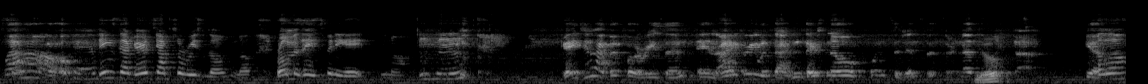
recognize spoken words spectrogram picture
Wow. Okay. Things that every time for a reason, though. You know, Romans eight twenty eight. You know. Mhm. They do happen for a reason, and I agree with that. And there's no coincidences or nothing Yup. like that. Yeah. Hello.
